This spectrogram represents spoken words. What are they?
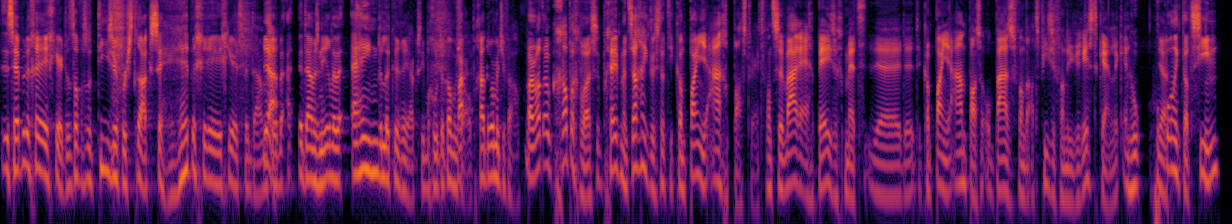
ze, hebben er gereageerd. Dat was een teaser voor straks. Ze hebben gereageerd, dames, ja. hebben, dames en heren. We hebben eindelijk een reactie. Maar goed, daar komen we zo op. Ga door met je verhaal. Maar wat ook grappig was, op een gegeven moment zag ik dus dat die campagne aangepast werd. Want ze waren echt bezig met de, de, de campagne aanpassen op basis van de adviezen van de jurist kennelijk. En hoe, hoe ja. kon ik dat zien?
